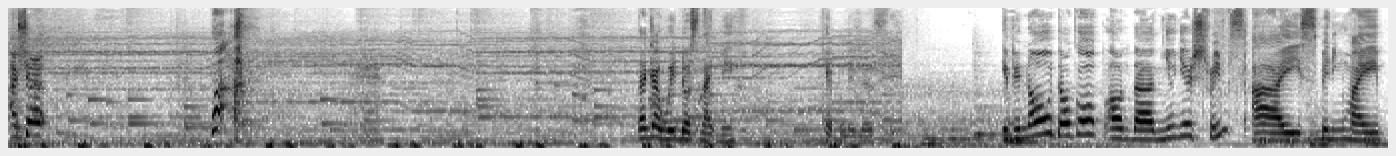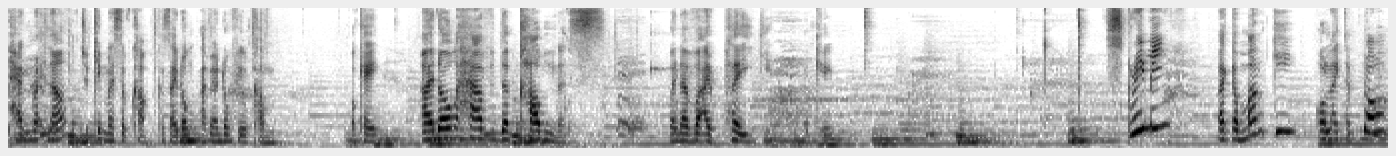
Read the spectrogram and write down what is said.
Asha! What? That guy window sniped me. Can't believe this. If you know Doggo on the New Year streams, I spinning my pen right now to keep myself calm because I don't I don't feel calm. Okay, I don't have the calmness whenever I play game. Okay, screaming like a monkey or like a dog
